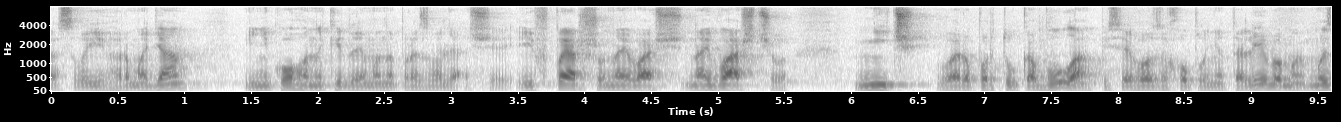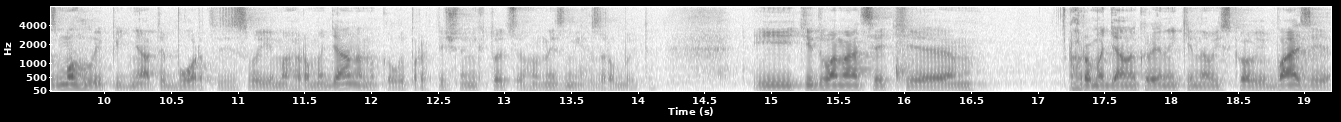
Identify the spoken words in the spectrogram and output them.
е, своїх громадян і нікого не кидаємо на призволяще. І в першу найваж, найважчу ніч в аеропорту Кабула після його захоплення талібами ми змогли підняти борт зі своїми громадянами, коли практично ніхто цього не зміг зробити. І ті 12 е, громадян України, які на військовій базі,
